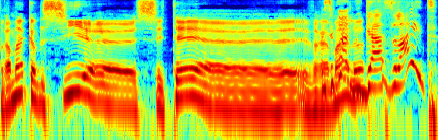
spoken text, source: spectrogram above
vraiment comme si euh, c'était euh, C'est quoi, là. nous gaslight?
